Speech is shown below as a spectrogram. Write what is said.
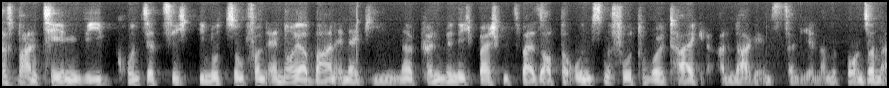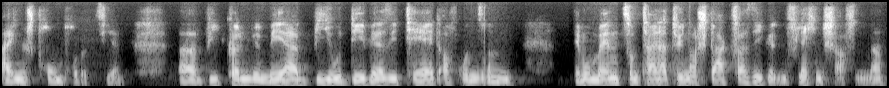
das waren Themen wie grundsätzlich die Nutzung von erneuerbaren Energien. Ne? Können wir nicht beispielsweise auch bei uns eine Photovoltaikanlage installieren, damit wir unseren eigenen Strom produzieren? Äh, wie können wir mehr Biodiversität auf unseren im Moment zum Teil natürlich noch stark versiegelten Flächen schaffen. Ne?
